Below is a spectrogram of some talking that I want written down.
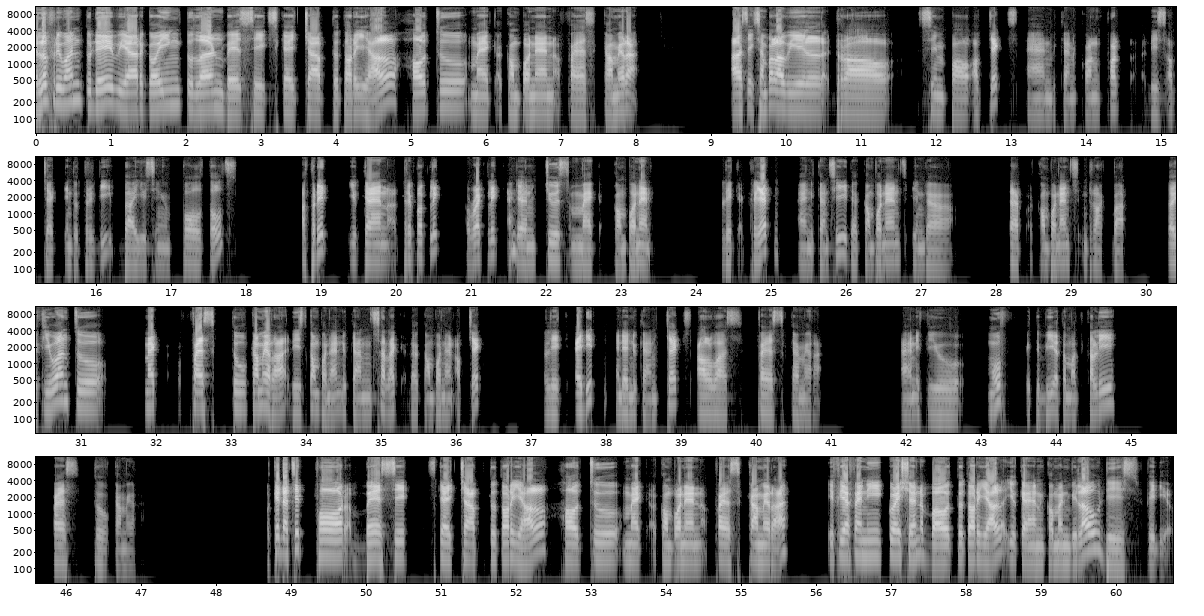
Hello everyone, today we are going to learn basic SketchUp tutorial how to make a component face camera. As example, I will draw simple objects and we can convert this object into 3D by using Pool Tools. After it, you can triple click, right click and then choose make component. Click create and you can see the components in the tab components in the bar. So if you want to make face to camera this component, you can select the component object, click edit, and then you can check always face camera. And if you move, it will be automatically face to camera. Okay, that's it for basic SketchUp tutorial how to make a component face camera. If you have any question about tutorial, you can comment below this video.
